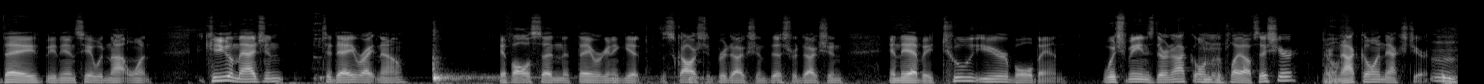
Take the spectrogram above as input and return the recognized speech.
they being the NCAA would not want. Can you imagine today, right now, if all of a sudden that they were going to get the scholarship reduction, this reduction, and they have a two-year bowl ban, which means they're not going to the mm. playoffs this year. They're oh. not going next year. Mm.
